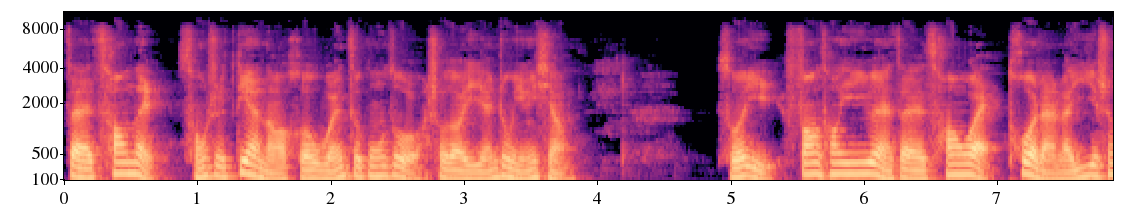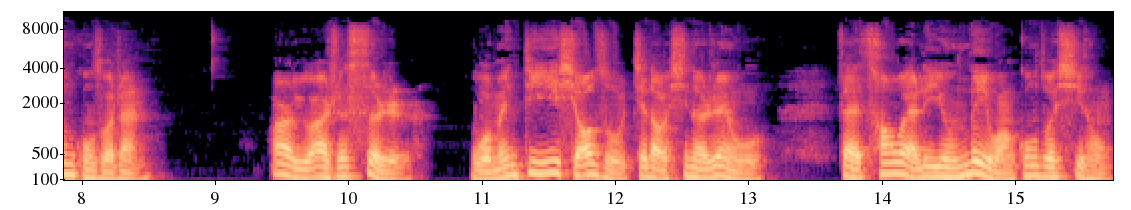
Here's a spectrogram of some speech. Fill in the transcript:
在舱内从事电脑和文字工作受到严重影响。所以，方舱医院在舱外拓展了医生工作站。二月二十四日，我们第一小组接到新的任务，在舱外利用内网工作系统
